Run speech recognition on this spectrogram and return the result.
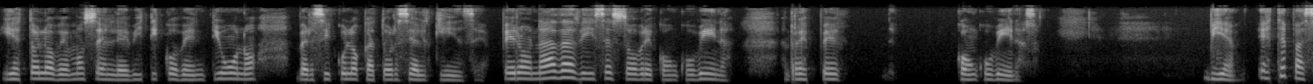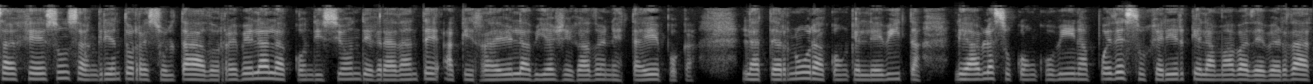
y esto lo vemos en Levítico 21, versículo 14 al 15. Pero nada dice sobre concubinas. concubinas. Bien, este pasaje es un sangriento resultado, revela la condición degradante a que Israel había llegado en esta época. La ternura con que el levita le habla a su concubina puede sugerir que la amaba de verdad,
